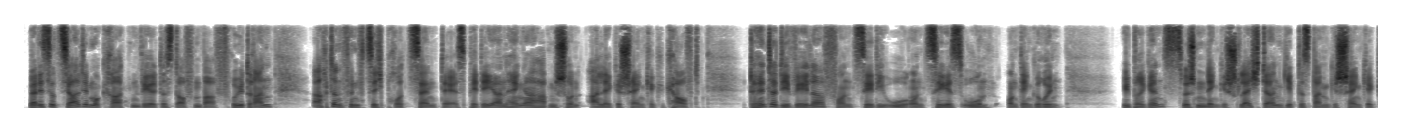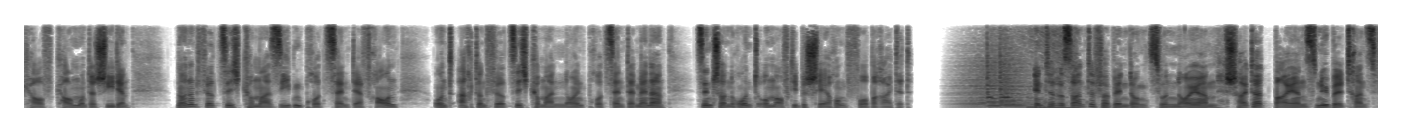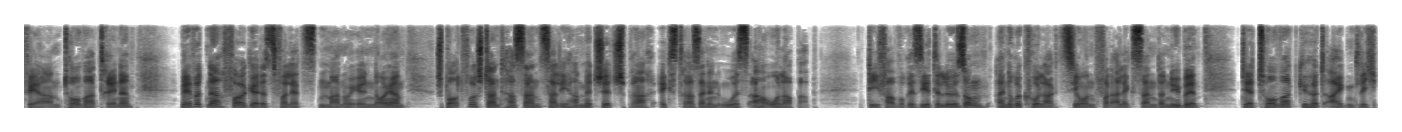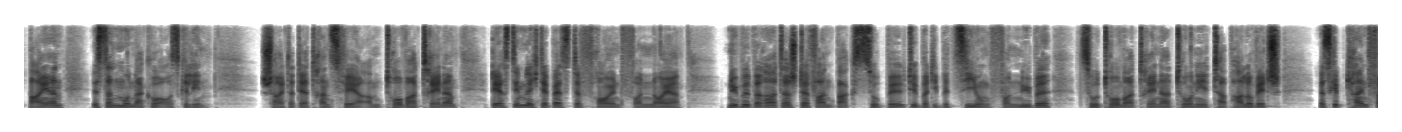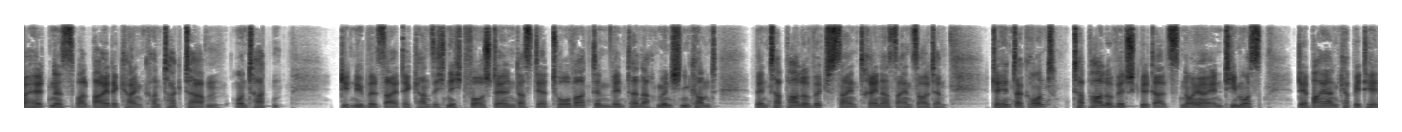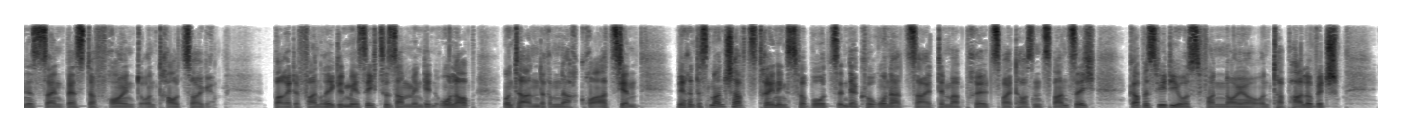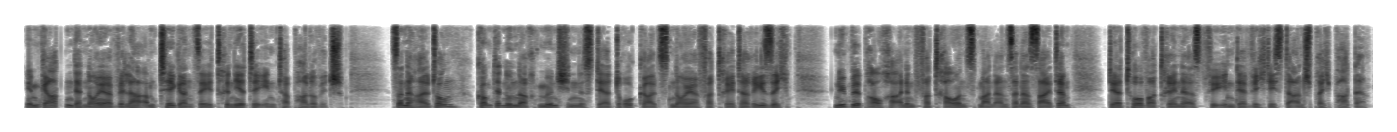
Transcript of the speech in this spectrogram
Wer die Sozialdemokraten wählt, ist offenbar früh dran. 58 Prozent der SPD-Anhänger haben schon alle Geschenke gekauft. Dahinter die Wähler von CDU und CSU und den Grünen. Übrigens, zwischen den Geschlechtern gibt es beim Geschenkekauf kaum Unterschiede. 49,7 Prozent der Frauen und 48,9 Prozent der Männer sind schon rundum auf die Bescherung vorbereitet. Interessante Verbindung zu Neuer. Scheitert Bayerns Nübeltransfer am Torwarttrainer? Wer wird Nachfolger des verletzten Manuel Neuer? Sportvorstand Hassan Salihamidzic brach extra seinen USA-Urlaub ab. Die favorisierte Lösung? Eine Rückholaktion von Alexander Nübel. Der Torwart gehört eigentlich Bayern, ist an Monaco ausgeliehen. Scheitert der Transfer am Torwarttrainer? Der ist nämlich der beste Freund von Neuer. Nübelberater Stefan Bax zu Bild über die Beziehung von Nübel zu Torwarttrainer Toni Tapalovic. Es gibt kein Verhältnis, weil beide keinen Kontakt haben und hatten. Die Nübelseite kann sich nicht vorstellen, dass der Torwart im Winter nach München kommt, wenn Tapalovic sein Trainer sein sollte. Der Hintergrund? Tapalovic gilt als neuer Intimus. Der Bayern-Kapitän ist sein bester Freund und Trauzeuge. Beide fahren regelmäßig zusammen in den Urlaub, unter anderem nach Kroatien. Während des Mannschaftstrainingsverbots in der Corona-Zeit im April 2020 gab es Videos von Neuer und Tapalovic. Im Garten der Neuer Villa am Tegernsee trainierte ihn Tapalovic. Seine Haltung, kommt er nun nach München, ist der Druck als neuer Vertreter riesig. Nübel brauche einen Vertrauensmann an seiner Seite. Der Torwarttrainer ist für ihn der wichtigste Ansprechpartner.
